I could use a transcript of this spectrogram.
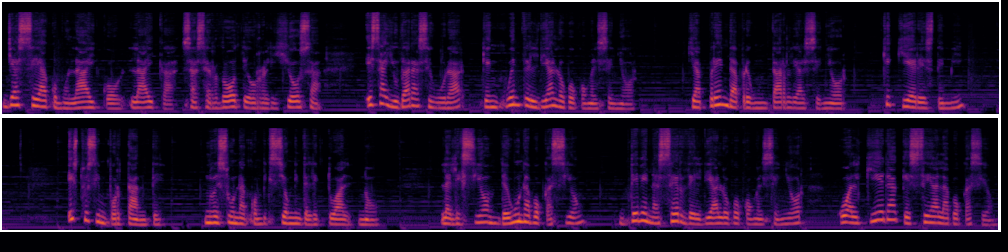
ya sea como laico, laica, sacerdote o religiosa, es ayudar a asegurar que encuentre el diálogo con el Señor, que aprenda a preguntarle al Señor, ¿qué quieres de mí? Esto es importante, no es una convicción intelectual, no, la elección de una vocación debe nacer del diálogo con el Señor, cualquiera que sea la vocación.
